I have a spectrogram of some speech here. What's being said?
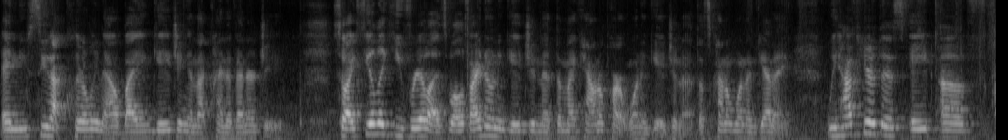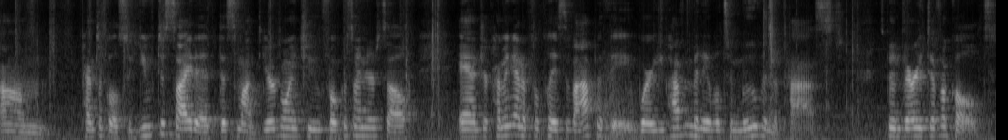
And you see that clearly now by engaging in that kind of energy. So I feel like you've realized, well, if I don't engage in it, then my counterpart won't engage in it. That's kind of what I'm getting. We have here this Eight of um, Pentacles. So you've decided this month you're going to focus on yourself and you're coming out of a place of apathy where you haven't been able to move in the past. It's been very difficult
